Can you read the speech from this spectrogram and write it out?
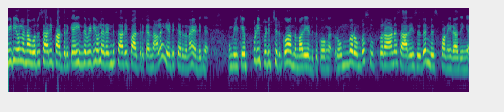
வீடியோவில் நான் ஒரு சாரி பார்த்துருக்கேன். இந்த வீடியோவில் ரெண்டு சாரி பார்த்துருக்கனால எடுக்கிறதுனா எடுங்க. உங்களுக்கு எப்படி பிடிச்சிருக்கோ அந்த மாதிரி எடுத்துக்கோங்க. ரொம்ப ரொம்ப சூப்பரான சாரீஸ் இதை மிஸ் பண்ணிடாதீங்க.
